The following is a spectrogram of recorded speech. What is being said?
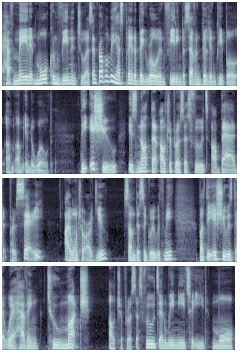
have made it more convenient to us and probably has played a big role in feeding the 7 billion people um, um, in the world. The issue is not that ultra processed foods are bad per se. I want to argue. Some disagree with me. But the issue is that we're having too much ultra processed foods and we need to eat more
